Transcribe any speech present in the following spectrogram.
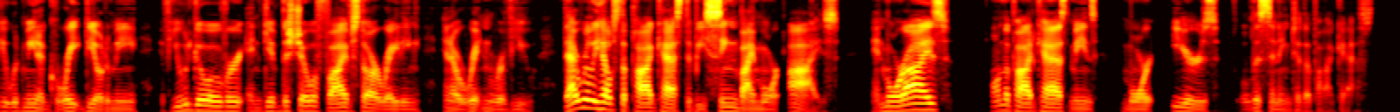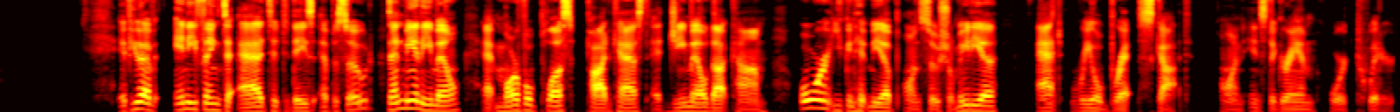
it would mean a great deal to me if you would go over and give the show a five star rating and a written review. That really helps the podcast to be seen by more eyes. And more eyes on the podcast means more ears listening to the podcast. If you have anything to add to today's episode, send me an email at marvelpluspodcast at gmail.com or you can hit me up on social media at Real Brett Scott on Instagram or Twitter.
